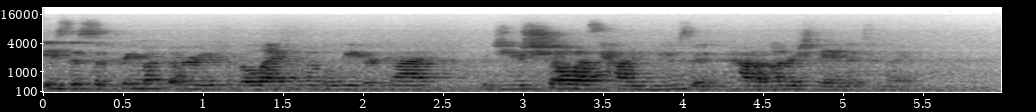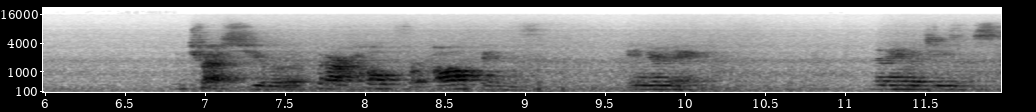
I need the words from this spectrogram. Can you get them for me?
is the supreme authority for the life of a believer, God, would you show us how to use it how to understand it tonight? We trust you, Lord. Put our hope for all things in your name. In the name of Jesus.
